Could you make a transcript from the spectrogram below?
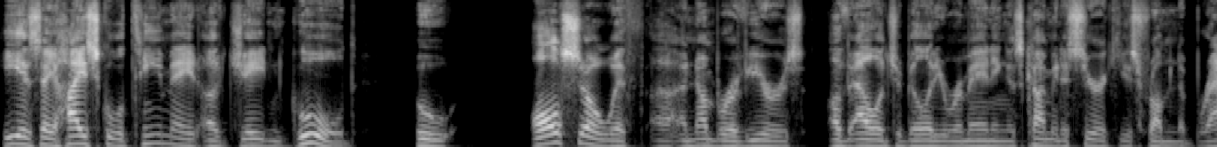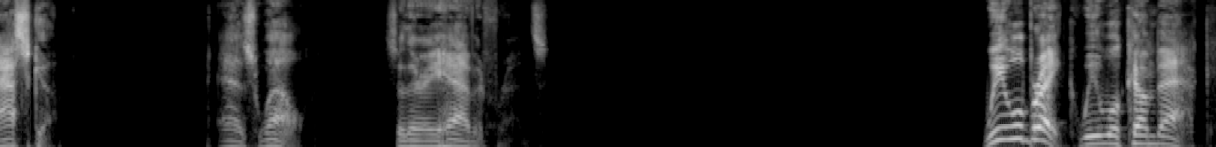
He is a high school teammate of Jaden Gould, who also, with uh, a number of years of eligibility remaining, is coming to Syracuse from Nebraska as well. So there you have it, friends. We will break. We will come back.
